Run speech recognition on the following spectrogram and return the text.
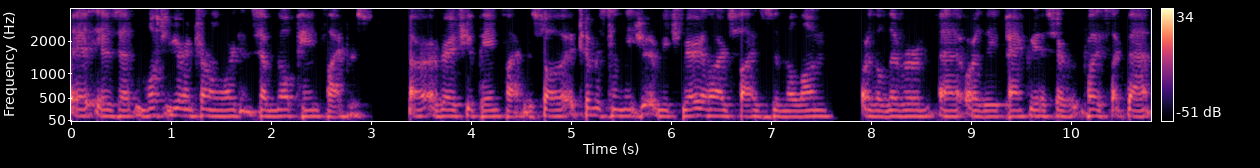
is that most of your internal organs have no pain fibers or, or very few pain fibers. So tumors can reach, reach, very large sizes in the lung or the liver uh, or the pancreas or place like that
